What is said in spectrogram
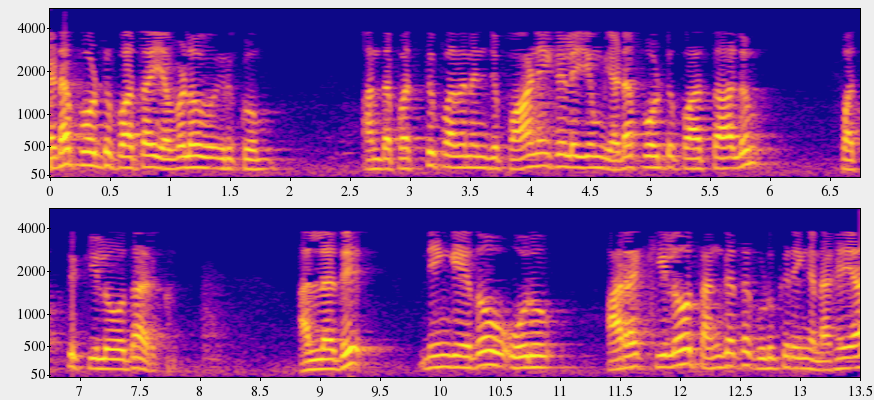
எடை போட்டு பார்த்தா எவ்வளவு இருக்கும்? அந்த பத்து பதினஞ்சு பானைகளையும் எடை போட்டு பார்த்தாலும் பத்து கிலோ தான் இருக்கும். அல்லது நீங்க ஏதோ ஒரு அரை கிலோ தங்கத்தை கொடுக்கறீங்க நகையா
